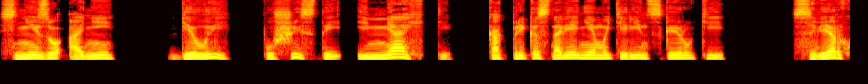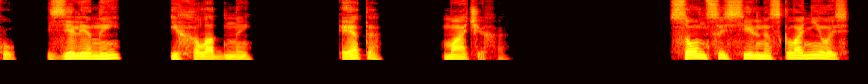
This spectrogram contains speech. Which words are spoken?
Снизу они белы, пушистые и мягкие, как прикосновение материнской руки. Сверху зелены и холодны. Это мачеха. Солнце сильно склонилось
